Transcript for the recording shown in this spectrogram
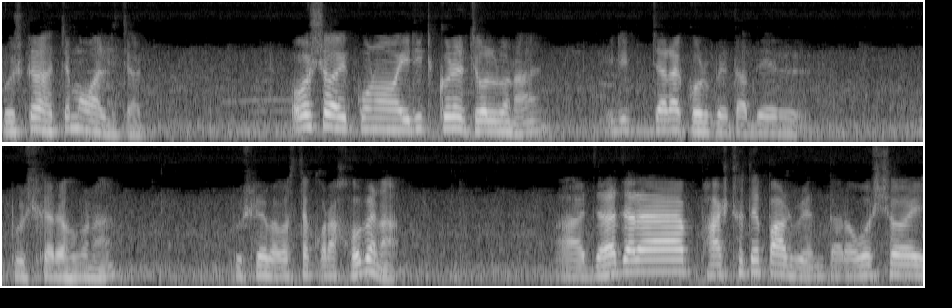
পুরস্কার হচ্ছে মোবাইল রিচার্জ। অবশ্যই কোনো এডিট করে চলবে না। এডিট যারা করবে তাদের পুরস্কার হবে না। পুরস্কারের ব্যবস্থা করা হবে না। আর যারা যারা ফার্স্ট হতে পারবেন, তারা অবশ্যই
